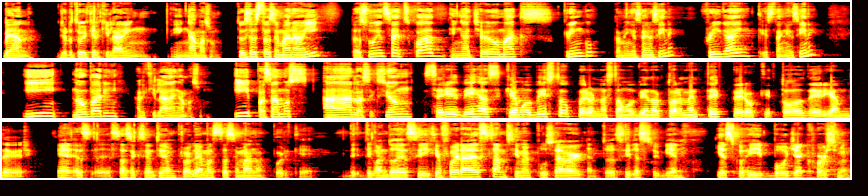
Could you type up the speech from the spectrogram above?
Véanla. Yo lo tuve que alquilar en, en Amazon. Entonces esta semana vi The Suicide Squad en HBO Max gringo, también está en el cine. Free Guy, que está en el cine. Y Nobody, alquilada en Amazon. Y pasamos a la sección Series viejas que hemos visto, pero no estamos viendo actualmente, pero que todos deberían de ver. Es- esta sección tiene un problema esta semana porque de, de cuando decidí que fuera esta, sí me puse a verla, entonces sí la estoy viendo. Y escogí Bojack Horseman.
